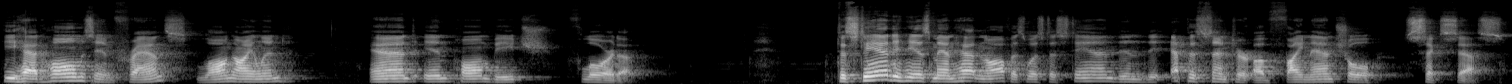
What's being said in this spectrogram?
He had homes in France, Long Island, and in Palm Beach, Florida. To stand in his Manhattan office was to stand in the epicenter of financial success,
